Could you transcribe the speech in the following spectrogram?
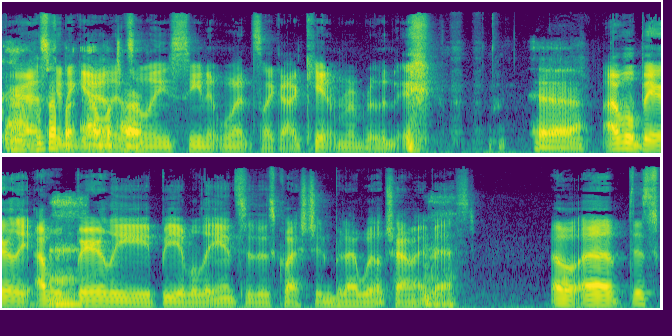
You're asking up a guy with that's only seen it once. Like I can't remember the name. Yeah. I will barely, I will barely be able to answer this question, but I will try my best. Oh, uh, this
